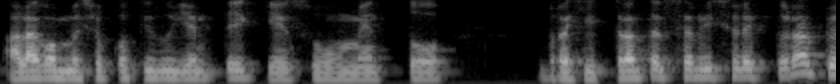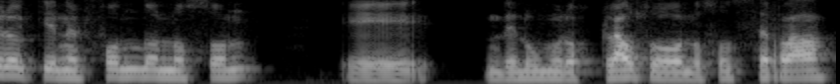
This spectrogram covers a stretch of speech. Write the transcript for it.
a la Convención Constituyente, que en su momento registrante el servicio electoral, pero que en el fondo no son eh, de números clausos no son cerradas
